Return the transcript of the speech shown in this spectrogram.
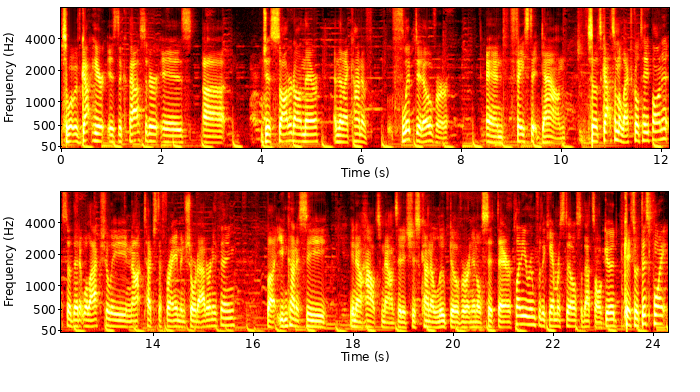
So what we've got here is the capacitor is uh, just soldered on there and then I kind of flipped it over and faced it down. So it's got some electrical tape on it so that it will actually not touch the frame and short out or anything. But you can kind of see, you know, how it's mounted. It's just kind of looped over and it'll sit there. Plenty of room for the camera still, so that's all good. Okay, so at this point,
